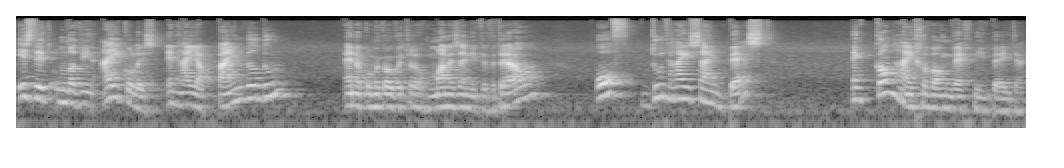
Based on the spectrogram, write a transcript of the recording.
Is dit omdat hij een eikel is en hij jou pijn wil doen? En dan kom ik ook weer terug op mannen zijn niet te vertrouwen. Of doet hij zijn best en kan hij gewoonweg niet beter?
